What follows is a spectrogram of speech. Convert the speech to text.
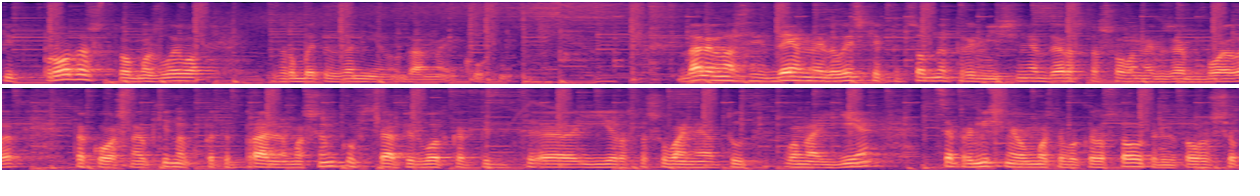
під продаж, то можливо зробити заміну даної кухні. Далі у нас йде невеличке підсобне приміщення, де розташований вже бойлер. Також необхідно купити пральну машинку. Вся підводка під е, її розташування тут вона є. Це приміщення ви можете використовувати для того, щоб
